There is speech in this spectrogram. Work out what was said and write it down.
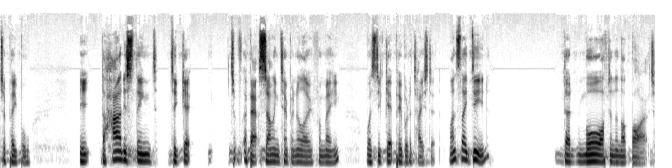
to people. It the hardest thing to get to, about selling Tempranillo for me was to get people to taste it. Once they did, they'd more often than not buy it.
